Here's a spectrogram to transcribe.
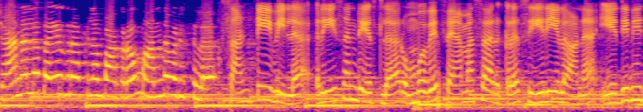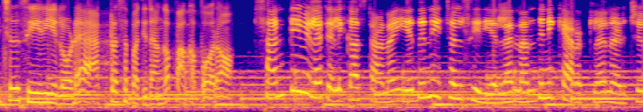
சேனல்ல பயோகிராஃபிலாம் பாக்குறோம் அந்த வரிசையில் சன் டிவியில் ரீசெண்ட் டேஸில் ரொம்பவே ஃபேமஸாக இருக்கிற சீரியலான எதிநீச்சல் சீரியலோட ஆக்ட்ரஸ பற்றி தாங்க பார்க்க போகிறோம் சன் டிவில டெலிகாஸ்ட் ஆன எதிநீச்சல் சீரியல்ல நந்தினி கேரக்டரில் நடிச்சு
